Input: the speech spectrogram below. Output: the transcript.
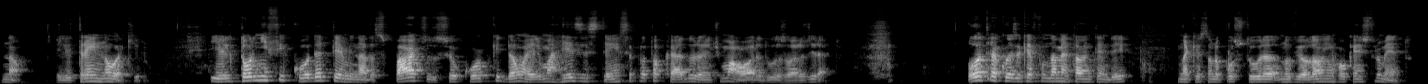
Não. Ele treinou aquilo. E ele tonificou determinadas partes do seu corpo que dão a ele uma resistência para tocar durante uma hora, duas horas direto. Outra coisa que é fundamental entender na questão da postura no violão e em qualquer instrumento.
